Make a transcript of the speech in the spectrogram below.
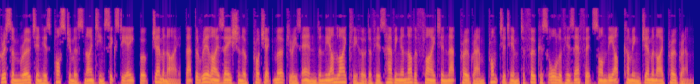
Grissom wrote in his posthumous 1968 book Gemini, that the realization of Project Mercury's end and the unlikelihood of his having another flight in that program prompted him to focus all of his efforts on the upcoming Gemini program.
